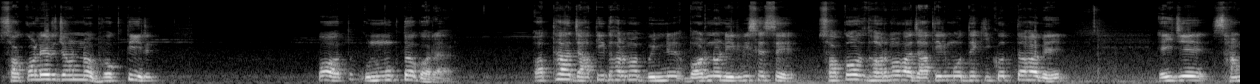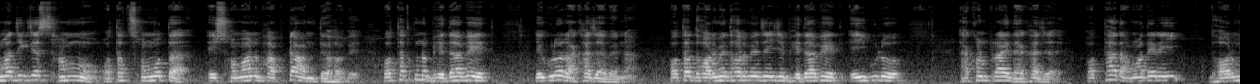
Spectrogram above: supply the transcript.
সকলের জন্য ভক্তির পথ উন্মুক্ত করা। অর্থাৎ জাতি, ধর্ম বর্ণ নির্বিশেষে সকল ধর্ম বা জাতির মধ্যে কি করতে হবে? এই যে সামাজিক যে সাম্য, অর্থাৎ সমতা, এই সমান ভাবটা আনতে হবে। অর্থাৎ কোনো ভেদাভেদ এগুলো রাখা যাবে না। অর্থাৎ ধর্মে ধর্মে যে এই যে ভেদাভেদ, এইগুলো এখন প্রায় দেখা যায়। অর্থাৎ আমাদের এই ধর্ম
